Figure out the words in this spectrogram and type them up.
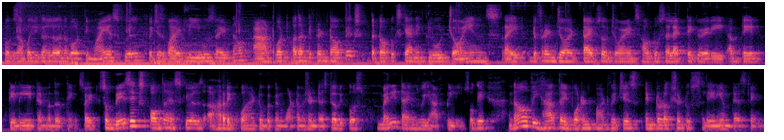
For example, you can learn about the MySQL, which is widely used right now, and what other different topics. The topics can include joins, right? Different join types of joins, how to select a query, update, delete, and other things, right? So basics of the SQLs are required to become automation tester because many times we have to use. Okay, now we have the important part, which is introduction to Selenium testing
